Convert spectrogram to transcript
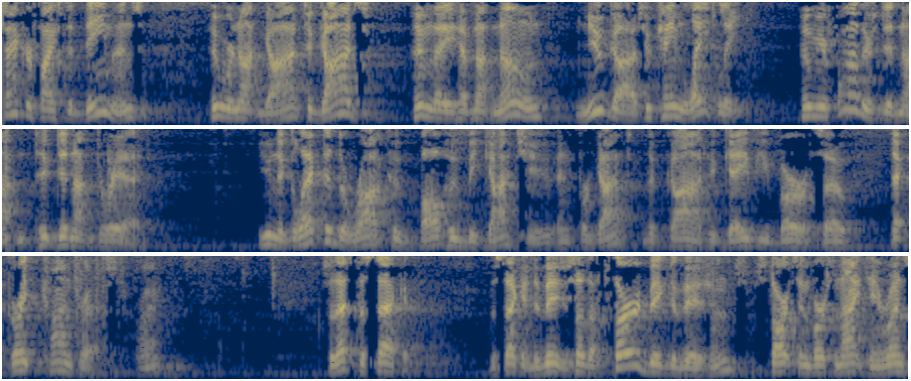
sacrificed to demons who were not God, to gods whom they have not known new gods who came lately, whom your fathers did not, who did not dread. You neglected the rock who, bought, who begot you and forgot the God who gave you birth. So that great contrast, right? So that's the second, the second division. So the third big division starts in verse 19, runs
